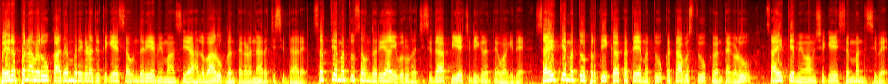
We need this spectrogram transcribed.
ಭೈರಪ್ಪನವರು ಕಾದಂಬರಿಗಳ ಜೊತೆಗೆ ಸೌಂದರ್ಯ ಮೀಮಾಂಸೆಯ ಹಲವಾರು ಗ್ರಂಥಗಳನ್ನು ರಚಿಸಿದ್ದಾರೆ. ಸತ್ಯ ಮತ್ತು ಸೌಂದರ್ಯ ಇವರು ರಚಿಸಿದ ಪಿಎಚ್ ಡಿ ಗ್ರಂಥವಾಗಿದೆ. ಸಾಹಿತ್ಯ ಮತ್ತು ಪ್ರತೀಕ ಕತೆ ಮತ್ತು ಕಥಾವಸ್ತು ಗ್ರಂಥಗಳು ಸಾಹಿತ್ಯ ಮೀಮಾಂಸೆಗೆ ಸಂಬಂಧಿಸಿವೆ.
